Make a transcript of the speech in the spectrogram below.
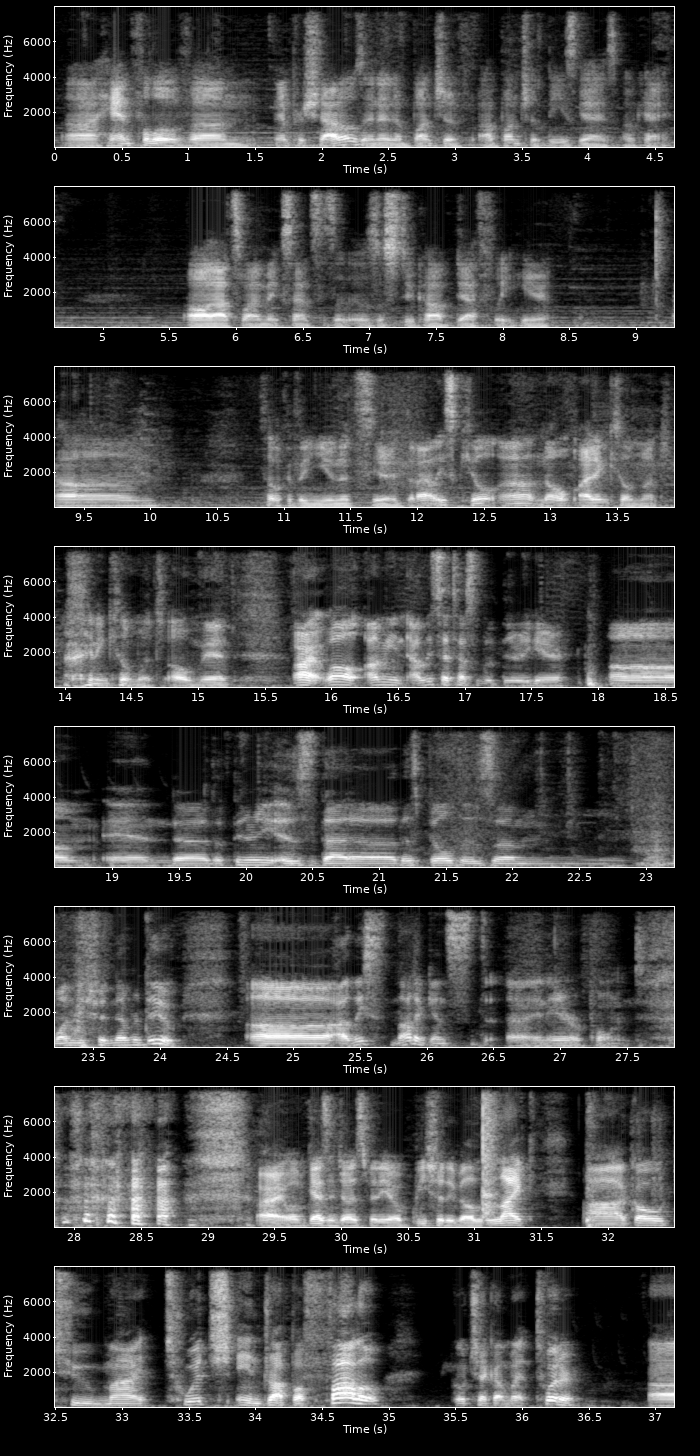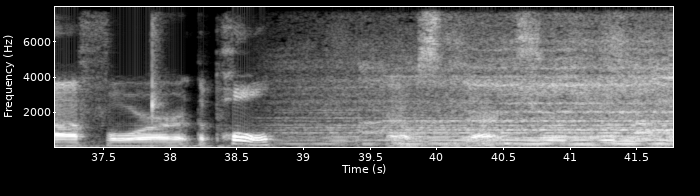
A handful of um, Emperor Shadows, and then a bunch of a bunch of these guys. Okay. Oh, that's why it makes sense. It was a Stukov Death Fleet here. Um, Let's look at the units here. Did I at least kill? Uh, no, I didn't kill much. I didn't kill much. Oh man. All right. Well, I mean, at least I tested the theory here. Um, and uh, the theory is that uh, this build is um one you should never do. Uh, at least not against uh, an air opponent. All right. Well, if you guys enjoyed this video, be sure to go like. Uh, go to my Twitch and drop a follow. Go check out my Twitter uh, for the poll. I'll see you guys.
